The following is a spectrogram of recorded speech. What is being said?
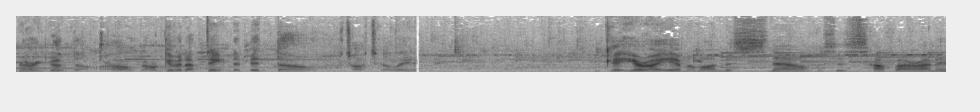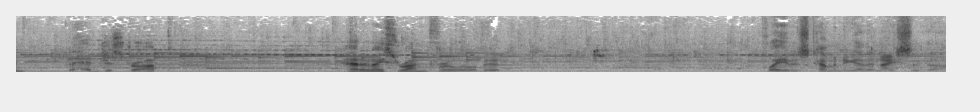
Very good though. I'll, I'll give an update in a bit though. Talk to you later. Okay, here I am. I'm on this now. This is how far I'm in. The head just dropped. Had a nice run for a little bit. Flavor's coming together nicely though.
